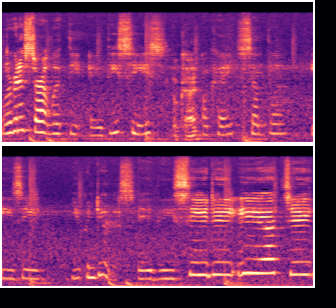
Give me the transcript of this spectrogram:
We're gonna start with the ABCs. Okay. Okay, simple, easy, you can do this. A, B, C, D, E, F, G,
